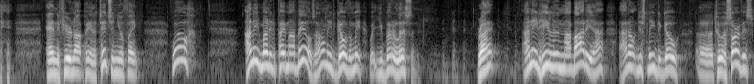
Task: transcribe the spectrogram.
and if you're not paying attention, you'll think, well, I need money to pay my bills. I don't need to go to the meeting. Well, you better listen. right? I need healing in my body. I, I don't just need to go uh, to a service.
